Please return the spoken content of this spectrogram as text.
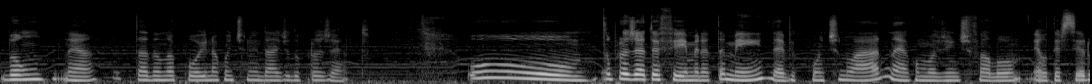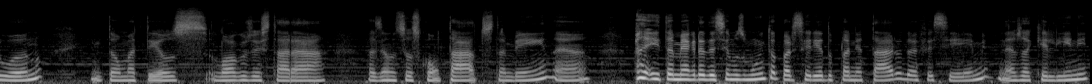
vão né, tá dando apoio na continuidade do projeto. O, o projeto Efêmera também deve continuar, né? Como a gente falou, é o terceiro ano, então Matheus logo já estará fazendo seus contatos também, né? E também agradecemos muito a parceria do Planetário da FSM, né? Jaqueline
